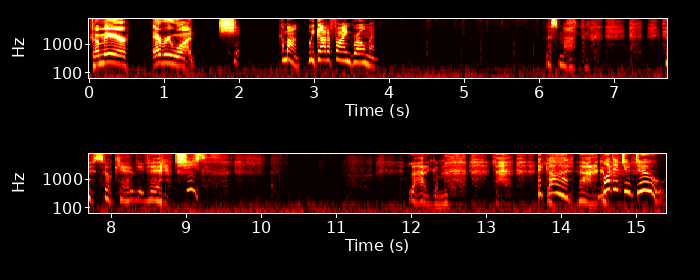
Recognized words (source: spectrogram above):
Come here, everyone. Shit. Come on, we gotta find Roman. Lass maten. Eu só quero viver. Jesus. Larga-me. My God, Larga-me. what did you do?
